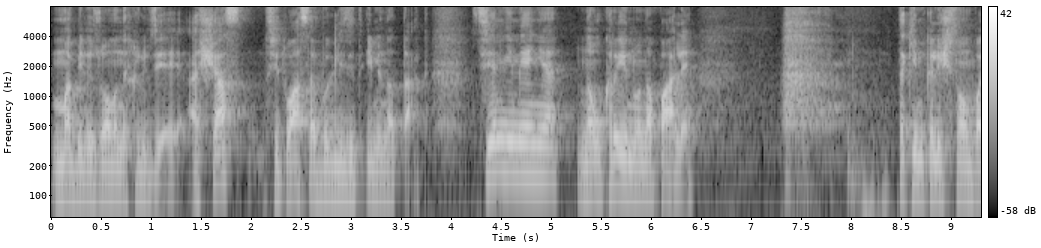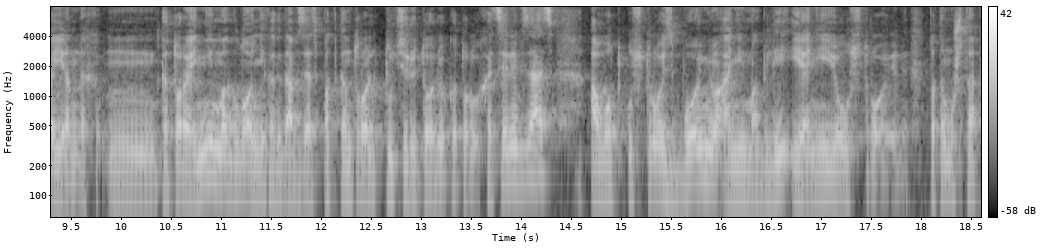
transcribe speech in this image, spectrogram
мобилизованных людей. А сейчас ситуация выглядит именно так. Тем не менее, на Украину напали таким количеством военных, которое не могло никогда взять под контроль ту территорию, которую хотели взять, а вот устроить бойню они могли и они ее устроили. Потому что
